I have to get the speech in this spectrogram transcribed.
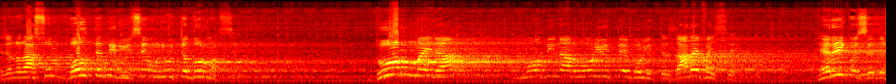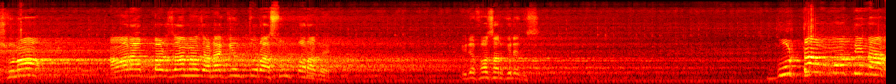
এই জন্য রাসুল বলতে দেরি হয়েছে উনি উঠতে দৌড় মারছে। দৌড় মাইরা মদিনার অলিতে গলিতে যারে পাইছে হেরেই কইছে যে, শোনো, আমার আব্বার জানা জানাজাটা কিন্তু রাসুল পড়াবে। এটা ফসার করে দিছে। গোটা মদিনার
